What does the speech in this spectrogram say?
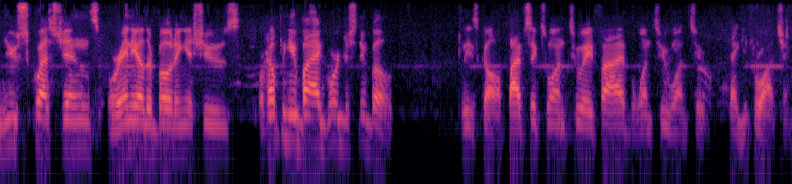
use questions, or any other boating issues, or helping you buy a gorgeous new boat, please call 561 285 1212. Thank you for watching.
